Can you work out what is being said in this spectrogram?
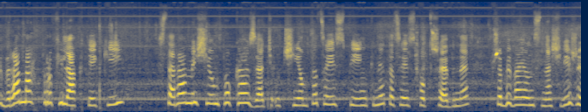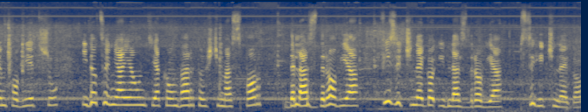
W ramach profilaktyki staramy się pokazać uczniom to, co jest piękne, to, co jest potrzebne, przebywając na świeżym powietrzu i doceniając, jaką wartość ma sport dla zdrowia fizycznego i dla zdrowia psychicznego.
